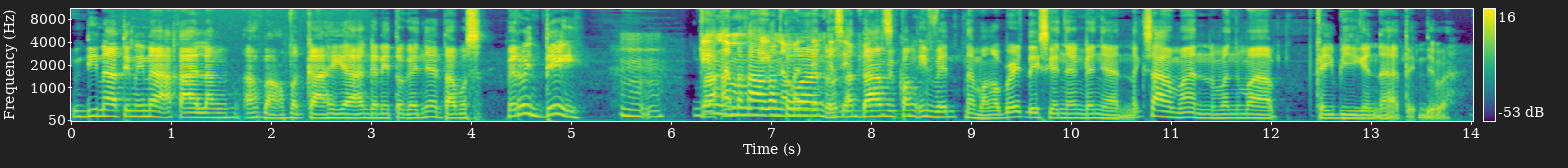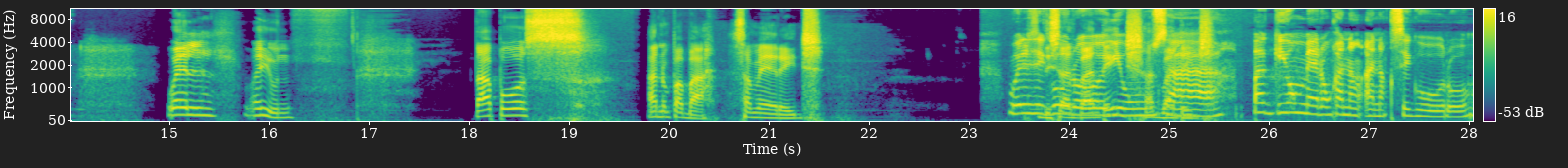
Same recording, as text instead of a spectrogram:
hindi natin inaakalang ah baka pagkahiyaan ganito ganyan tapos pero hindi. Mm-mm. Game, Na- naman, game naman din nun, kasi. ang dami pang event na mga birthdays ganyan ganyan. Nagsama naman yung mga kaibigan natin, di ba? Well, ayun. Tapos ano pa ba sa marriage? Well, siguro yung Advantage? sa... Pag yung meron ka ng anak siguro,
